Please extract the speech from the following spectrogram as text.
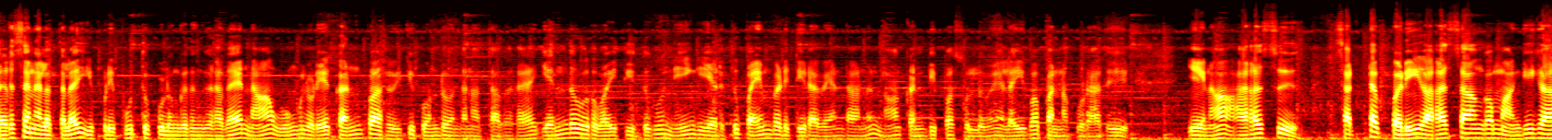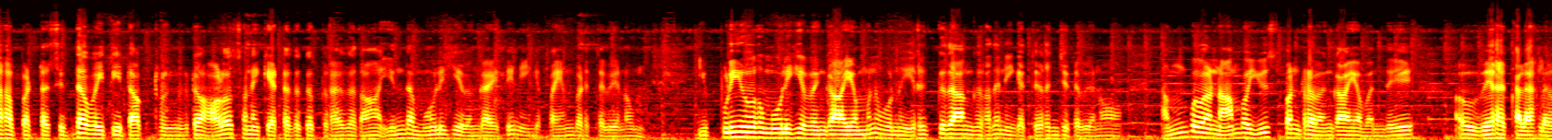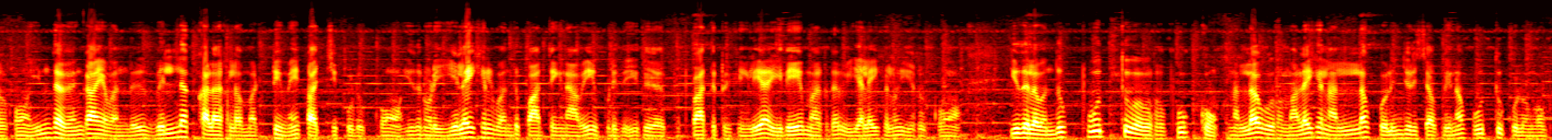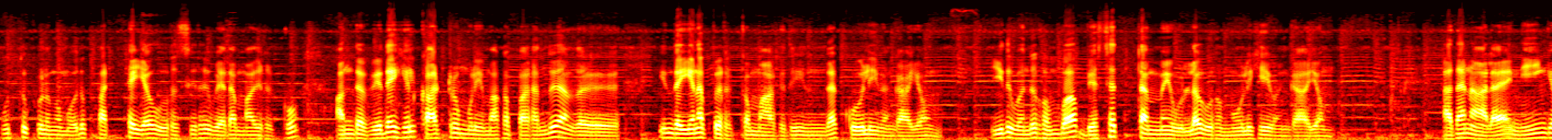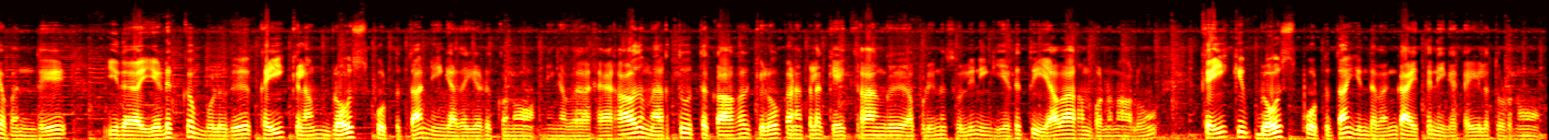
தரிச நிலத்தில் இப்படி பூத்து குலுங்குதுங்கிறத நான் உங்களுடைய கண் பார்வைக்கு கொண்டு வந்தேனே தவிர எந்த ஒரு வைத்தியத்துக்கும் நீங்கள் எடுத்து பயன்படுத்திட வேண்டாம்னு நான் கண்டிப்பாக சொல்லுவேன். லைவாக பண்ணக்கூடாது. ஏன்னா அரசு சட்டப்படி அரசாங்கம் அங்கீகாரப்பட்ட சித்த வைத்திய டாக்டருங்கிட்ட ஆலோசனை கேட்டதுக்கு பிறகு தான் இந்த மூலிகை வெங்காயத்தை நீங்கள் பயன்படுத்த வேண்டும். இப்படி ஒரு மூலிகை வெங்காயம்னு ஒன்று இருக்குதாங்கிறத நீங்கள் தெரிஞ்சுக்க வேணும். நம்ம நாம் யூஸ் பண்ணுற வெங்காயம் வந்து வேறு வேற கலரில் இருக்கும். இந்த வெங்காயம் வந்து வெள்ளை கலரில் மட்டுமே காய்ச்சி கொடுக்கும். இதனுடைய இலைகள் வந்து பார்த்திங்கனாவே இப்படி இது பார்த்துட்ருக்கீங்க இல்லையா? இதே மாதிரி தான் இலைகளும் இருக்கும். இதில் வந்து பூத்து ஒரு பூக்கும். நல்லா ஒரு மலைகள் நல்லா பொழிஞ்சிருச்சு அப்படின்னா பூத்து குலுங்கும் பூத்து குலுங்கும் போது பட்டையாக ஒரு சிறு விதை மாதிரி இருக்கும். அந்த விதைகள் காற்று மூலியமாக பறந்து அந்த இந்த இனப்பெருக்கமாகுது இந்த கோழி வெங்காயம். இது வந்து ரொம்ப விஷத்தன்மை உள்ள ஒரு மூலிகை வெங்காயம். அதனால் நீங்கள் வந்து இதை எடுக்கும் பொழுது கைக்கெல்லாம் ப்ளவுஸ் போட்டு தான் நீங்கள் அதை எடுக்கணும். நீங்கள் வேறு யாராவது மருத்துவத்துக்காக கிலோ கணக்கில் கேட்குறாங்க அப்படின்னு சொல்லி நீங்கள் எடுத்து வியாபாரம் பண்ணினாலும் கைக்கு ப்ளவுஸ் போட்டு தான் இந்த வெங்காயத்தை நீங்கள் கையில் தொடணும்.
